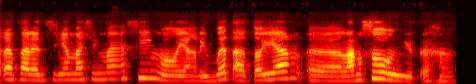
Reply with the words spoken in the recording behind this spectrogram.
referensinya masing-masing, mau yang ribet atau yang uh, langsung gitu.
